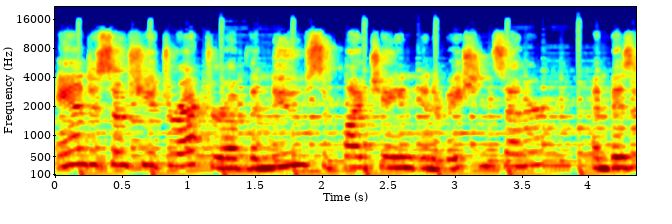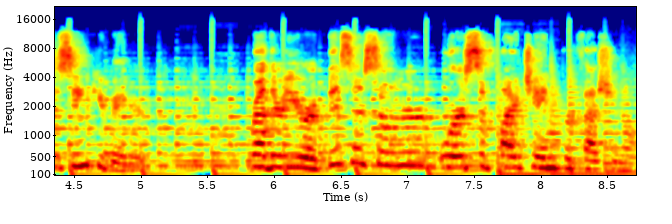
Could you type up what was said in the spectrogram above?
and Associate Director of the new Supply Chain Innovation Center and Business Incubator. Whether you're a business owner or a supply chain professional,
